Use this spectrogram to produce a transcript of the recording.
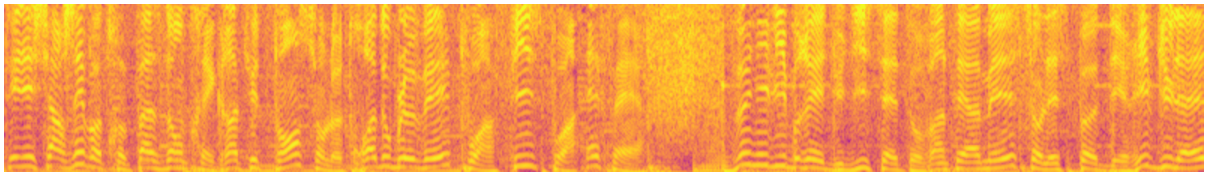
Téléchargez votre passe d'entrée gratuitement sur le www.fis.fr. Venez vibrer du 17 au 21 mai sur les spots des Rives du Lez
